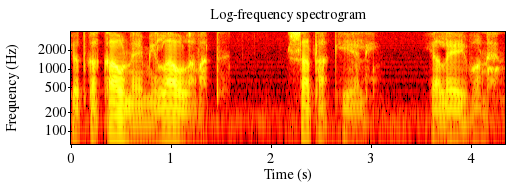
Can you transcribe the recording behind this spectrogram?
jotka kauneimmin laulavat. Satakieli ja Leivonen.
